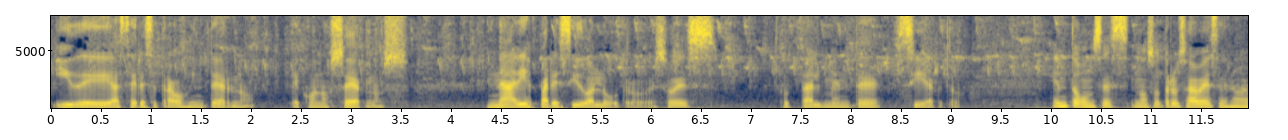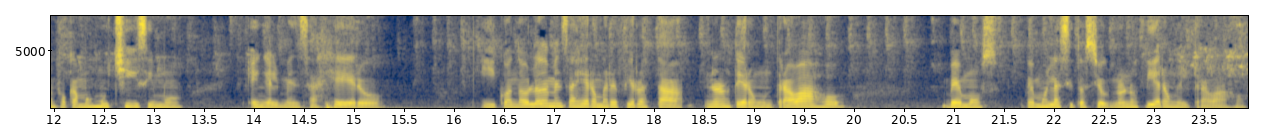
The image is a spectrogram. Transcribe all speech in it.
y de hacer ese trabajo interno, de conocernos. Nadie es parecido al otro, eso es totalmente cierto. Entonces, nosotros a veces nos enfocamos muchísimo en el mensajero, y cuando hablo de mensajero me refiero hasta no nos dieron un trabajo, vemos, vemos la situación, no nos dieron el trabajo.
